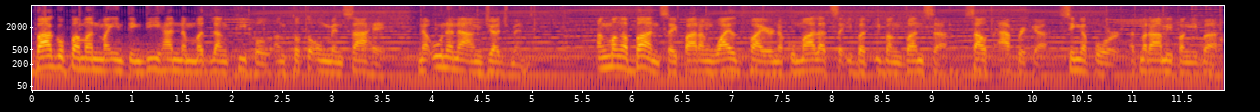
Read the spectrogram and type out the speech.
bago pa man maintindihan ng madlang people ang totoong mensahe, nauna na ang judgment. Ang mga bans ay parang wildfire na kumalat sa iba't ibang bansa, South Africa, Singapore, at marami pang iba.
